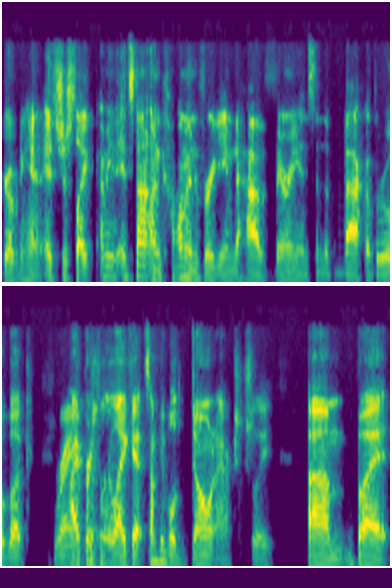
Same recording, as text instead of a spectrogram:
your opening hand. It's just like, I mean, it's not uncommon for a game to have variants in the back of the rule book. Right. I personally like it. Some people don't actually. Um, but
